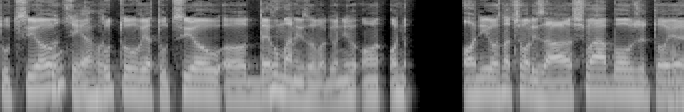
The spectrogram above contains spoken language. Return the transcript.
Tuciov, Hutovia Tuciov uh, dehumanizovali. Oni, on, on, oni označovali za švábov, že to no. je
